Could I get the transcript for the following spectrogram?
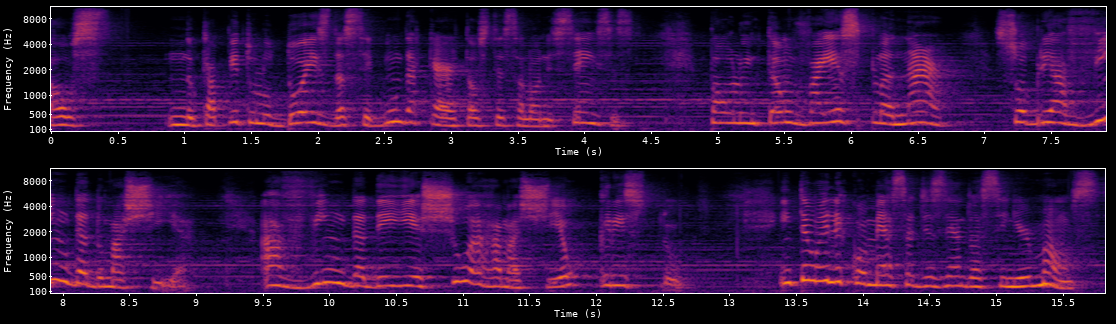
aos, no capítulo 2 da segunda carta aos Tessalonicenses, Paulo então vai explanar sobre a vinda do Machia, a vinda de Yeshua Hamashia, o Cristo. Então ele começa dizendo assim, irmãos,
